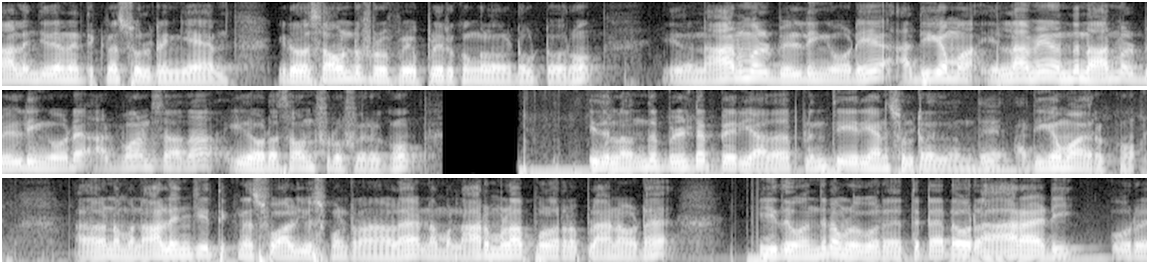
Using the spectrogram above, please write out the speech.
நாலஞ்சு தானே திக்னஸ் சொல்கிறீங்க இதோட சவுண்டு ப்ரூஃப் எப்படி இருக்குங்கிற ஒரு டவுட் வரும். இது நார்மல் பில்டிங்கோடைய அதிகமாக எல்லாமே வந்து நார்மல் பில்டிங்கோட அட்வான்ஸாக தான் இதோட சவுண்ட் ப்ரூஃப் இருக்கும். இதில் வந்து பில்டப் ஏரியா அதாவது பிளிந்த் ஏரியான்னு சொல்கிறது வந்து அதிகமாக இருக்கும். அதாவது நம்ம நாலஞ்சு திக்னஸ் வால் யூஸ் பண்ணுறதுனால நம்ம நார்மலாக போடுற பிளானோட இது வந்து நம்மளுக்கு ஒரு கிட்டத்தட்ட ஒரு ஆறாடி ஒரு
